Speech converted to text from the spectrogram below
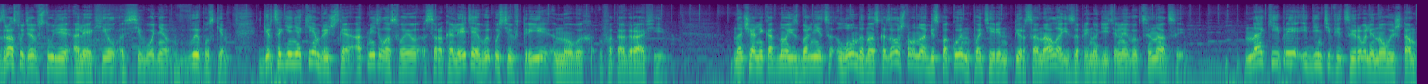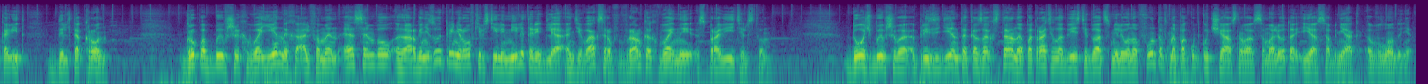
Здравствуйте, в студии Олег Хилл. Сегодня в выпуске. Герцогиня Кембриджская отметила свое 40-летие, выпустив три новых фотографии. Начальник одной из больниц Лондона сказал, что он обеспокоен потерей персонала из-за принудительной вакцинации. На Кипре идентифицировали новый штамм ковид – дельтакрон – Группа бывших военных Alpha Man Assemble э, организует тренировки в стиле милитари для антиваксеров в рамках войны с правительством. Дочь бывшего президента Казахстана потратила 220 миллионов фунтов на покупку частного самолета и особняк в Лондоне.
